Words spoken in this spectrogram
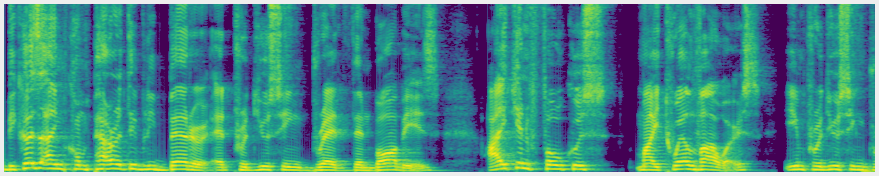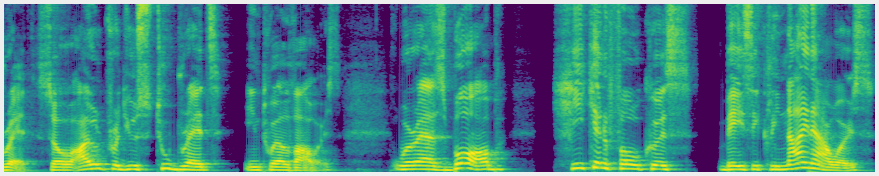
because I'm comparatively better at producing bread than Bob is, I can focus my 12 hours in producing bread. So I will produce two breads in 12 hours. Whereas Bob, he can focus basically nine hours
